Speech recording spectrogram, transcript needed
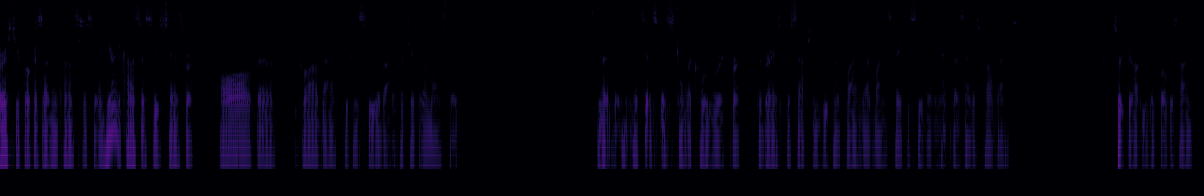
First, you focus on inconstancy, and here inconstancy stands for all the drawbacks you can see about a particular mind state. The, the, it's, it's, it's, kind of a code word for the various perceptions you can apply to that mind state to see that it ha- does have its drawbacks. So you could, you could focus on the stressfulness, you could focus on the fact that it's not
